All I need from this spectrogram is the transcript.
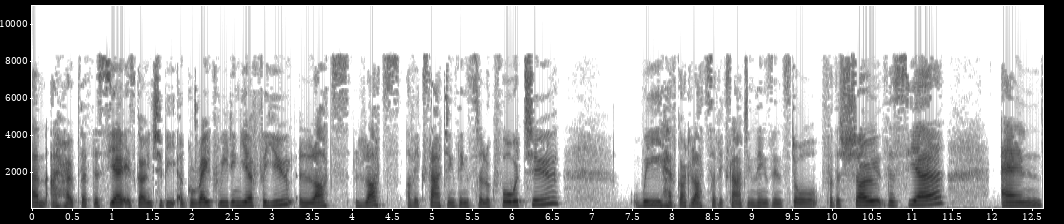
Um, I hope that this year is going to be a great reading year for you. Lots, lots of exciting things to look forward to. We have got lots of exciting things in store for the show this year. And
